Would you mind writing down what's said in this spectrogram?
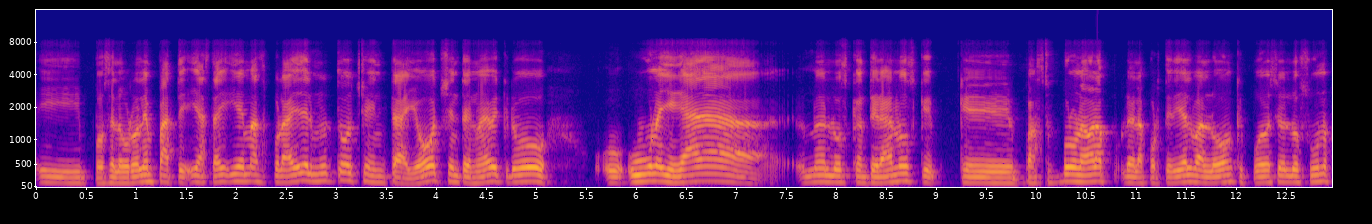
y, pues se logró el empate y hasta ahí, y además por ahí del minuto 88, 89 creo hubo una llegada, uno de los canteranos que, que pasó por una hora de la portería del balón, que puede ser los uno,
